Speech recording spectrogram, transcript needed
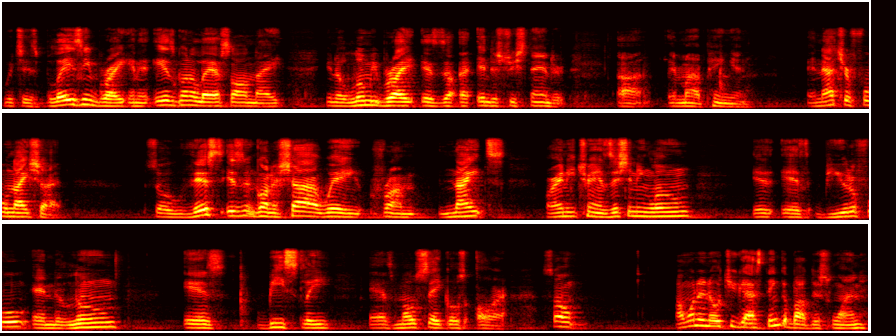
which is blazing bright, and it is going to last all night. You know, LumiBrite is an industry standard, uh, in my opinion. And that's your full night shot. So this isn't going to shy away from nights or any transitioning lume. It is beautiful, and the lume is beastly, as most Seikos are. So I want to know what you guys think about this one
